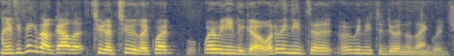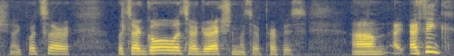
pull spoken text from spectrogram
and if you think about Guile 2.2, like what, where do we need to go? What do we need to, what do we need to do in the language? Like what's our, what's our goal? What's our direction? What's our purpose? Um, I, I, think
